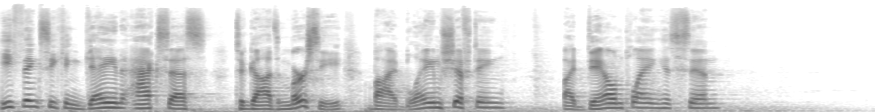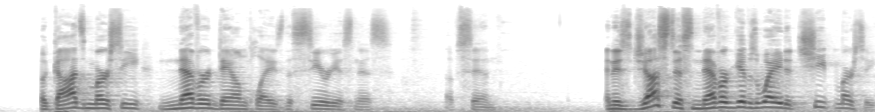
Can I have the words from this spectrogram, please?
He thinks he can gain access to God's mercy by blame shifting, by downplaying his sin. But God's mercy never downplays the seriousness of sin. And his justice never gives way to cheap mercy.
